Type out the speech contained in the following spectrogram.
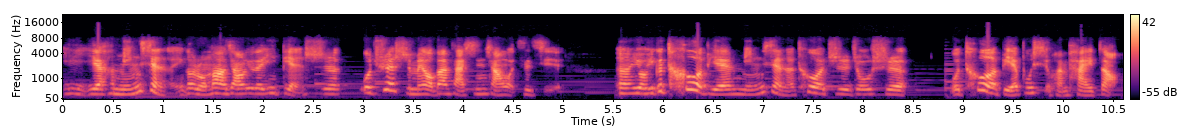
也也很明显的一个容貌焦虑的一点，是我确实没有办法欣赏我自己。嗯，有一个特别明显的特质就是。我特别不喜欢拍照，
